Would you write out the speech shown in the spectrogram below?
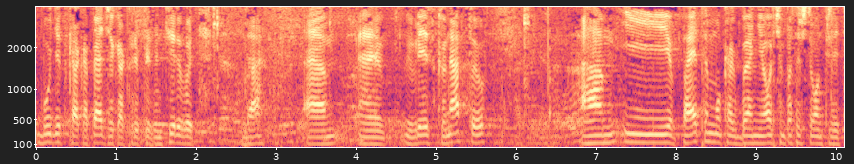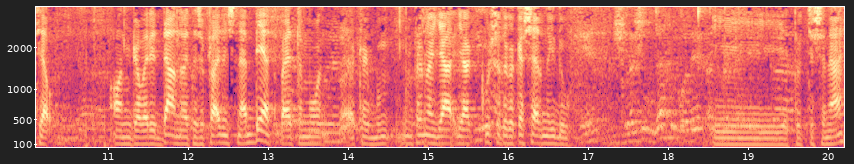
будет, как опять же, как репрезентировать да, э, э, еврейскую нацию. Um, и поэтому как бы они очень просят, чтобы он прилетел. Он говорит, да, но это же праздничный обед, поэтому как бы, например, я, я кушаю только кошерную еду. И тут тишина.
